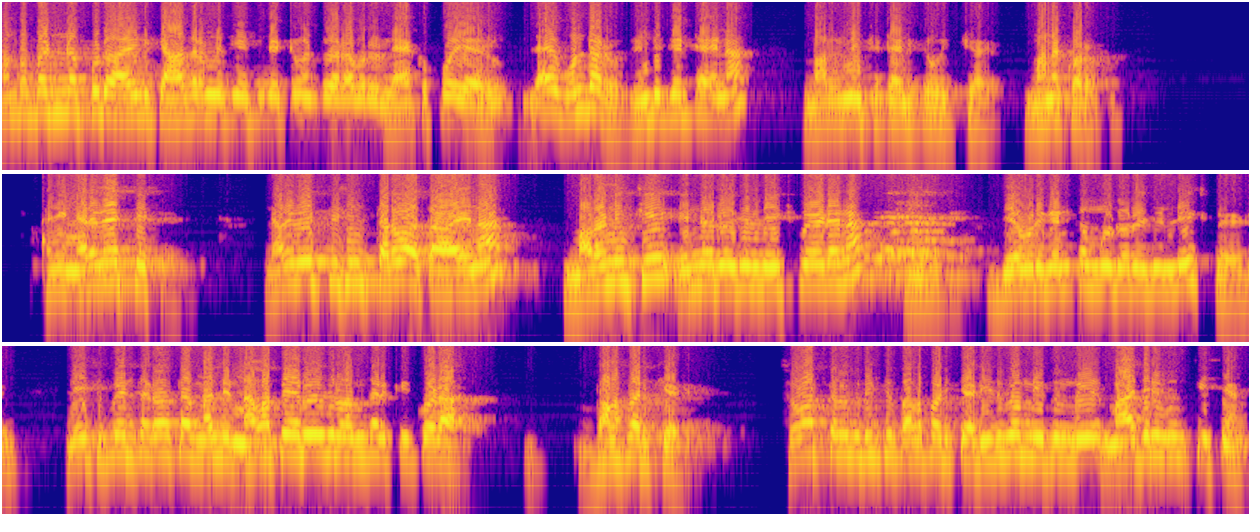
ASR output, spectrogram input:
చంపబడినప్పుడు ఆయనకి ఆదరణ చేసినటువంటి వారు ఎవరు లేకపోయారు. లే ఉండరు. ఎందుకంటే ఆయన మరణించటానికి వచ్చాడు. మన కొరకు. అది నెరవేర్చేశాడు. నెరవేర్చేసిన తర్వాత ఆయన మరణించి ఎన్నో రోజులు లేచిపోయాడైనా? దేవుడు కనుక మూడో రోజులు లేచిపోయాడు. లేచిపోయిన తర్వాత మళ్ళీ నలభై రోజులు అందరికీ కూడా బలపరిచాడు. సువార్తల గురించి బలపరిచాడు. ఇదిగో మీకు మీ- మాదిరి ఉంచేసాను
